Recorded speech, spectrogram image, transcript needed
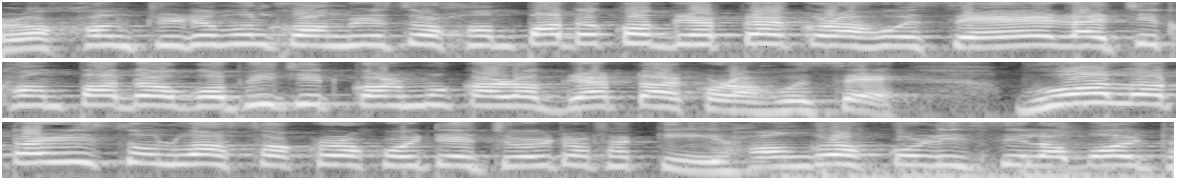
আৰু অসম তৃণমূল কংগ্ৰেছৰ সম্পাদকক গ্ৰেপ্তাৰ কৰা হৈছে। ৰাজ্যিক সম্পাদক অভিজিৎ কৰ্মকাৰক গ্ৰেপ্তাৰ কৰা হৈছে। ভুৱা লটাৰী চলোৱা চক্ৰৰ সৈতে জড়িত থাকি সংগ্ৰহ কৰিছিল অবৈধ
